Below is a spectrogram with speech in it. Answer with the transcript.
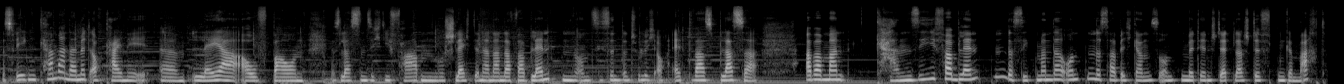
Deswegen kann man damit auch keine ähm, Layer aufbauen. Es lassen sich die Farben nur schlecht ineinander verblenden und sie sind natürlich auch etwas blasser. Aber man kann sie verblenden, das sieht man da unten. Das habe ich ganz unten mit den Stettler-Stiften gemacht.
